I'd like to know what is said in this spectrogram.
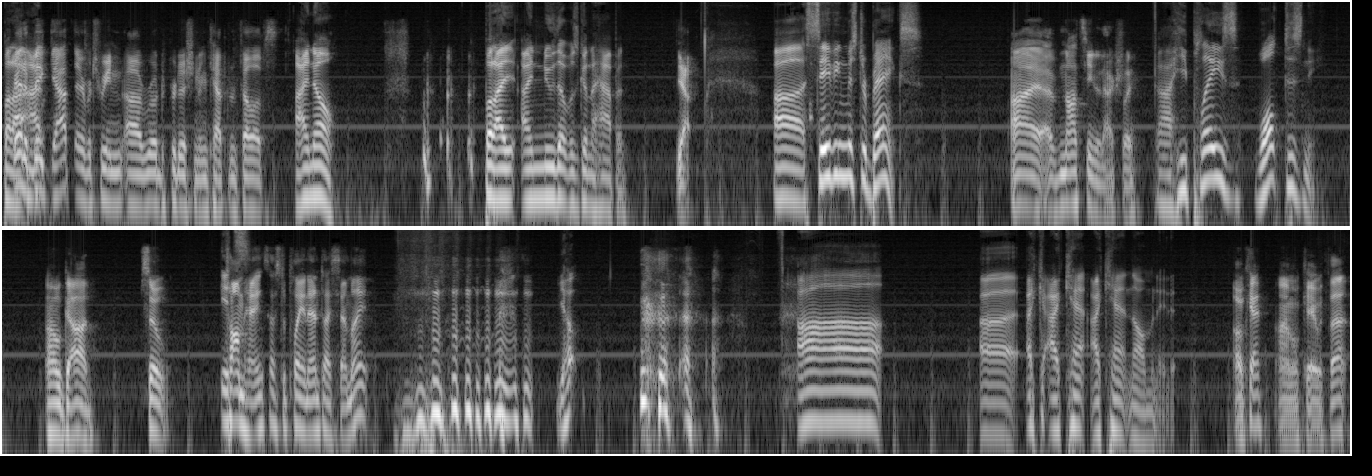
But We had I, a big gap there between uh, Road to Perdition and Captain Phillips. I know. but I, I knew that was going to happen. Yeah, Uh, Saving Mr. Banks. I have not seen it actually. Uh, he plays Walt Disney. Oh God. So It's, Tom Hanks has to play an anti-Semite. Yep. uh, uh, I, I can't I can't nominate it. Okay, I'm okay with that.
